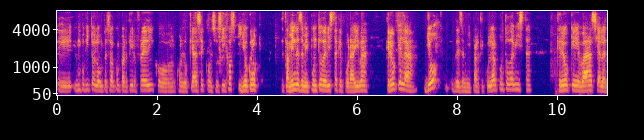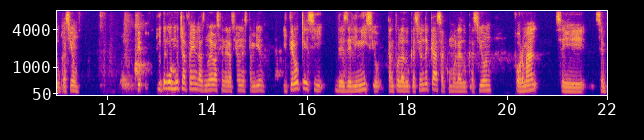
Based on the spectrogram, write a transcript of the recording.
eh, un poquito lo empezó a compartir Freddy con, con, lo que hace con sus hijos y yo creo que también desde mi punto de vista que por ahí va, creo que la, yo desde mi particular punto de vista, creo que va hacia la educación. yo tengo mucha fe en las nuevas generaciones también y creo que si desde el inicio, tanto la educación de casa como la educación formal, se, se,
